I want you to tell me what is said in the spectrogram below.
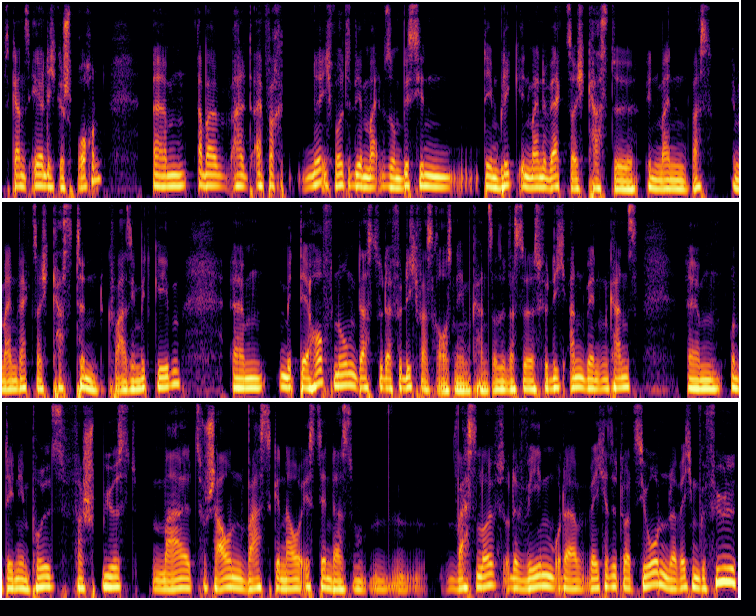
Ist ganz ehrlich gesprochen. Ähm, aber halt einfach, ne, ich wollte dir mal so ein bisschen den Blick in meine Werkzeugkaste, in meinen, was? In meinen Werkzeugkasten quasi mitgeben. Ähm, mit der Hoffnung, dass du da für dich was rausnehmen kannst. Also, dass du das für dich anwenden kannst ähm, und den Impuls verspürst, mal zu schauen, was genau ist denn das? Was läuft oder wem oder welcher Situation oder welchem Gefühl,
